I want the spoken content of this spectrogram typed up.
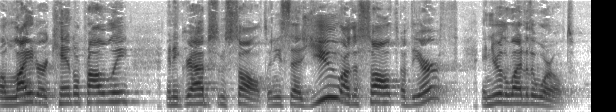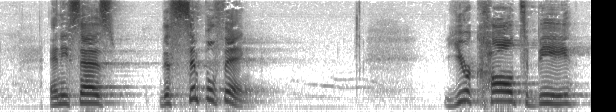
a light or a candle, probably, and he grabs some salt. And he says, You are the salt of the earth, and you're the light of the world. And he says, This simple thing you're called to be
